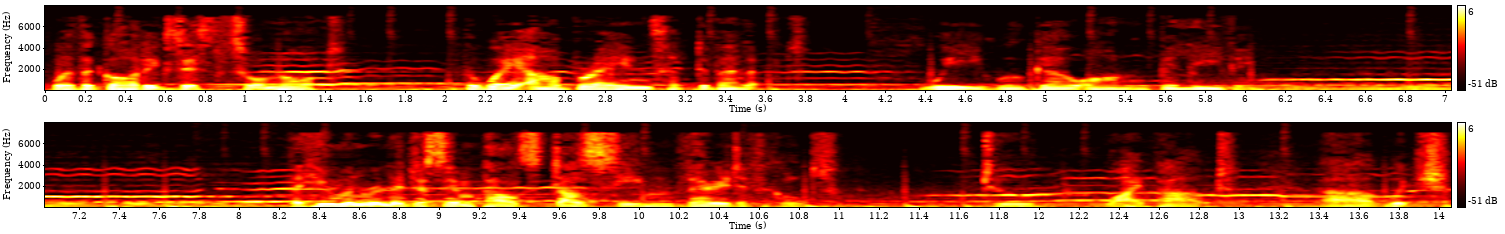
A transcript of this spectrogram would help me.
whether God exists or not, the way our brains have developed, we will go on believing. The human religious impulse does seem very difficult to wipe out, uh, which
